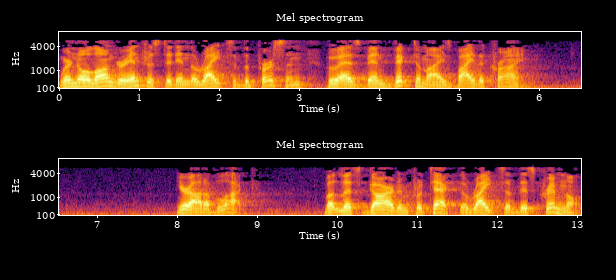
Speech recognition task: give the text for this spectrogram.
We're no longer interested in the rights of the person who has been victimized by the crime. You're out of luck. But let's guard and protect the rights of this criminal.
